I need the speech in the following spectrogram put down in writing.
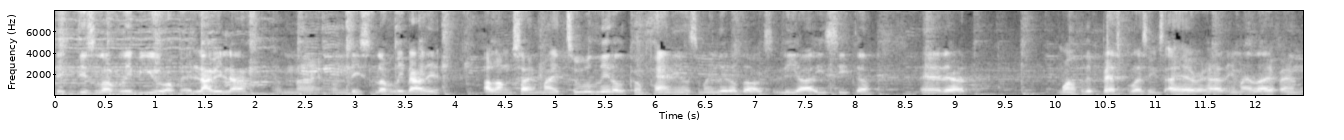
th- this lovely view of La Vila on, my, on this lovely valley alongside my two little companions, my little dogs, Lia and Sita. Uh, they're one of the best blessings I ever had in my life, and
